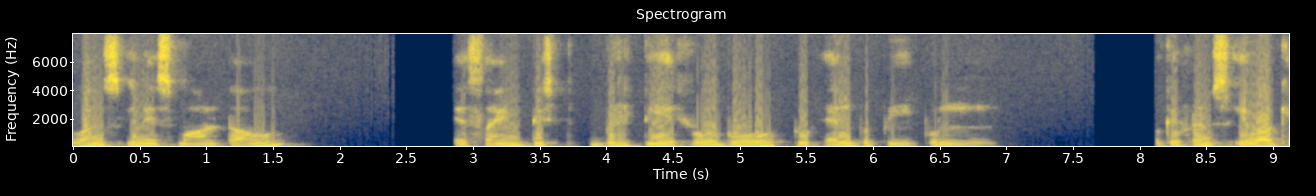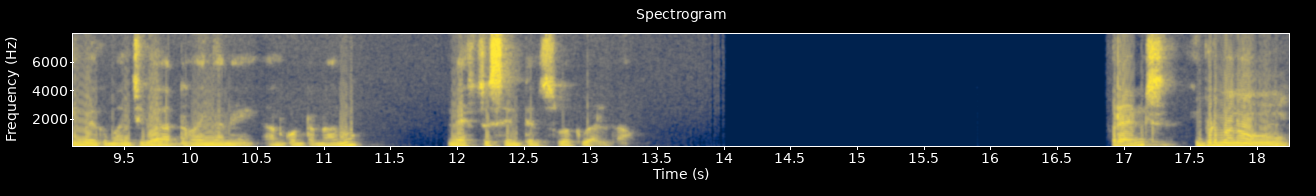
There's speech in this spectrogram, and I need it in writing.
once in a small town a scientist built a robo to help people. Okay friends ఈ వాక్యం మీకు మంచిగా అర్థమైందని అనుకుంటున్నాను. నెక్స్ట్ సెంటెన్స్లోకి వెళ్దాం. ఫ్రెండ్స్ ఇప్పుడు మనం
